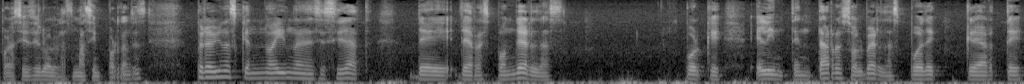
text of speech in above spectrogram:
por así decirlo, las más importantes, pero hay unas que no hay una necesidad de, de responderlas, porque el intentar resolverlas puede crearte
